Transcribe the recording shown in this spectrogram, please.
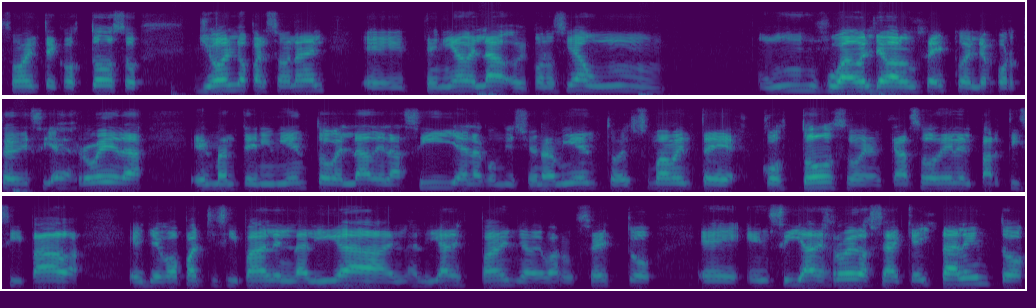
son gente costosos. Yo en lo personal eh, tenía, ¿verdad? Conocía un, un jugador de baloncesto del deporte de silla de ruedas, el mantenimiento, ¿verdad? De la silla, el acondicionamiento es sumamente costoso. En el caso de él, él participaba, él llegó a participar en la liga, en la liga de España de baloncesto en silla de ruedas, o sea que hay talento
